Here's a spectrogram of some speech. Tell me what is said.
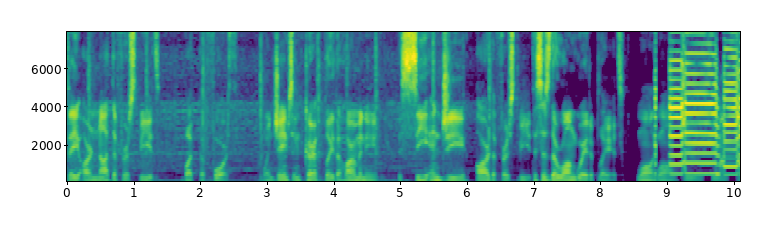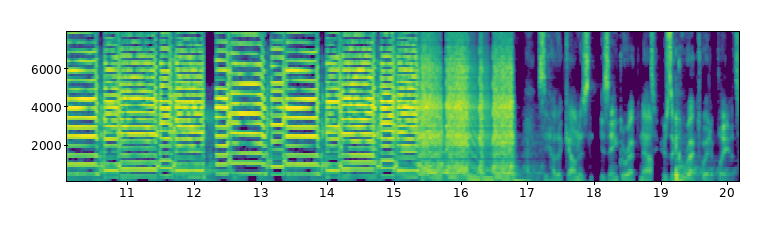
they are not the first beat, but the fourth. When James and Kirk play the harmony, the C and G are the first beat. This is the wrong way to play it. One, one, two, three, four, one, two, three, four, one, two, three, four, one, two, three, four. See how the count is, is incorrect now? Here's the correct way to play it.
